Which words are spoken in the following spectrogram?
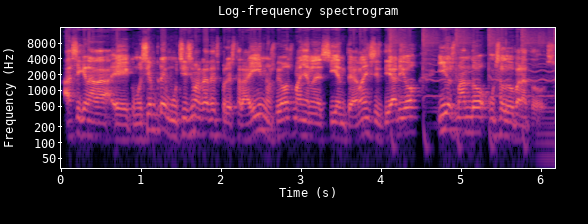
Así que nada, eh, como siempre, muchísimas gracias por estar ahí. Nos vemos mañana en el siguiente análisis diario y os mando un saludo para todos.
